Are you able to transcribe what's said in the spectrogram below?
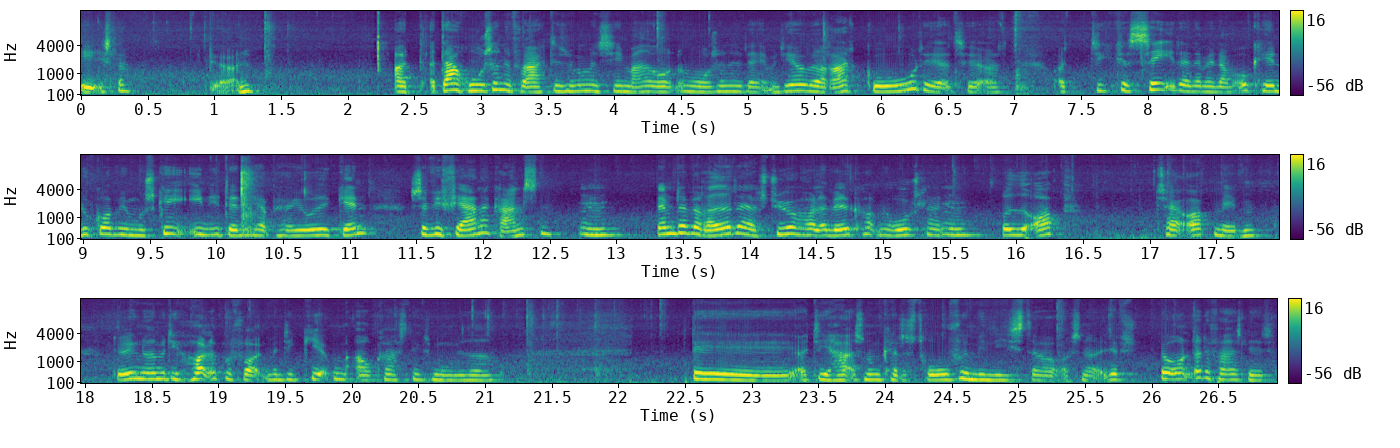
æsler, bjørne. Og, og der er russerne faktisk, nu kan man sige meget ondt om russerne i dag, men de har jo været ret gode der til at, og de kan se det, men om, okay, nu går vi måske ind i den her periode igen, så vi fjerner grænsen. Mm. Dem, der vil redde deres styrehold, er velkommen i Rusland. Mm. Ride op. Tag op med dem. Det er jo ikke noget med, at de holder på folk, men de giver dem afgræsningsmuligheder. Det, og de har sådan nogle katastrofeminister og sådan noget. Jeg beundrer det faktisk lidt.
